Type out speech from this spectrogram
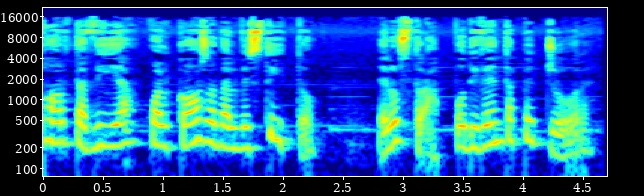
porta via qualcosa dal vestito e lo strappo diventa peggiore.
